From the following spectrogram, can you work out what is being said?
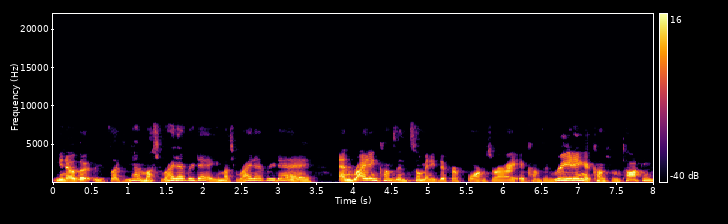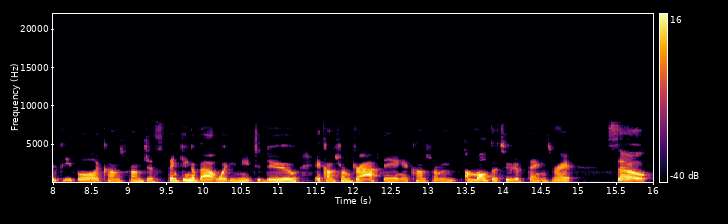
you know, the, it's like, you must write every day. You must write every day. And writing comes in so many different forms, right? It comes in reading. It comes from talking to people. It comes from just thinking about what you need to do. It comes from drafting. It comes from a multitude of things, right? So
